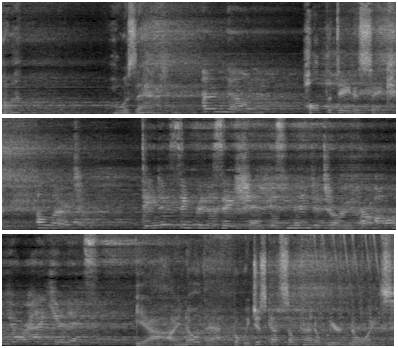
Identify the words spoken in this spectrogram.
Huh? What was that? Unknown. Halt the data sync. Alert. Data synchronization is mandatory for all Yorha units. Yeah, I know that, but we just got some kind of weird noise.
